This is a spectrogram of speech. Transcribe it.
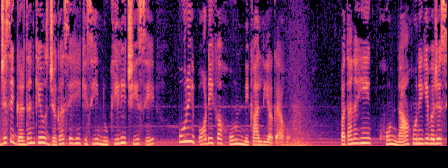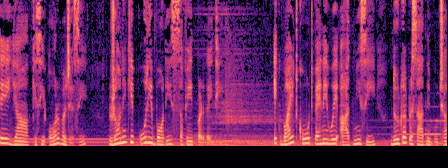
जैसे गर्दन के उस जगह से ही किसी नुकीली चीज़ से पूरी बॉडी का खून निकाल लिया गया हो। पता नहीं खून ना होने की वजह से या किसी और वजह से रोनी की पूरी बॉडी सफ़ेद पड़ गई थी। एक व्हाइट कोट पहने हुए आदमी से दुर्गा प्रसाद ने पूछा,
